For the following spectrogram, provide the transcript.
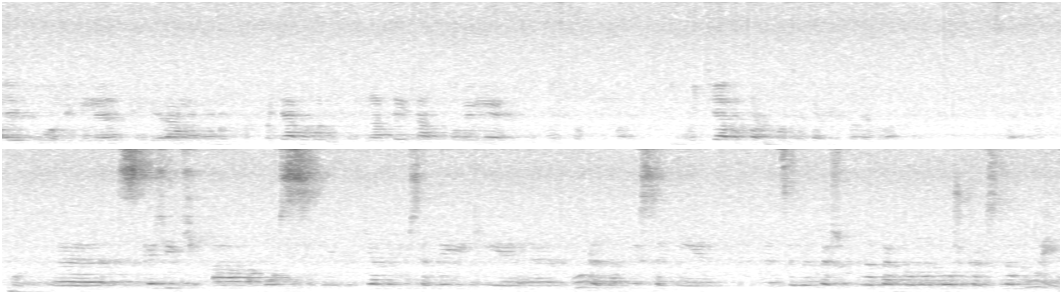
дають воду, на цей час, коли. Е, скажіть, а ось я дивлюся, деякі е, твори написані, е, це напевно на дошках з набоїв,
